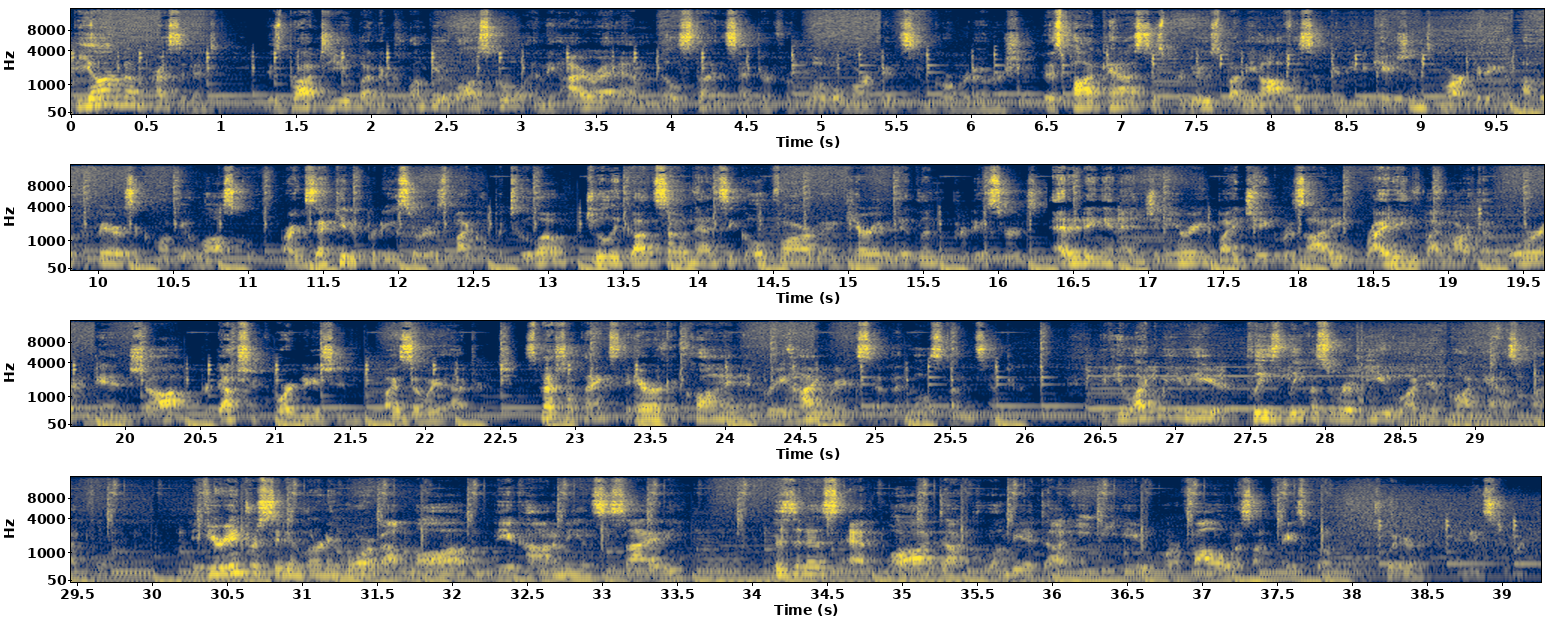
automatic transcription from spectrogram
Beyond Unprecedented is brought to you by the Columbia Law School and the Ira M. Millstein Center for Global Markets and Corporate Ownership. This podcast is produced by the Office of Communications, Marketing, and Public Affairs at Columbia Law School. Our executive producer is Michael Patullo. Julie Godso, Nancy Goldfarb, and Carrie Midland, producers. Editing and engineering by Jake Rosati. Writing by Martha Moore and Dan Shaw. Production coordination by Zoe Adrich. Special thanks to Erica Klein and Bree Heinrichs at the Millstein Center. If you like what you hear, please leave us a review on your podcast platform. If you're interested in learning more about law, the economy, and society, visit us at law.columbia.edu or follow us on Facebook, Twitter, and Instagram.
